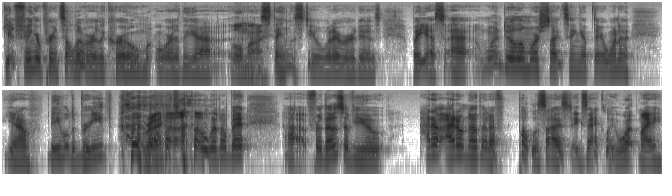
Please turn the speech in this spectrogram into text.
Get fingerprints all over the chrome or the uh, Oh, my. stainless steel, whatever it is. But yes, uh, I want to do a little more sightseeing up there. Want to, you know, be able to breathe Right. a little bit. Uh, for those of you, I don't, I don't know that I've publicized exactly what my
